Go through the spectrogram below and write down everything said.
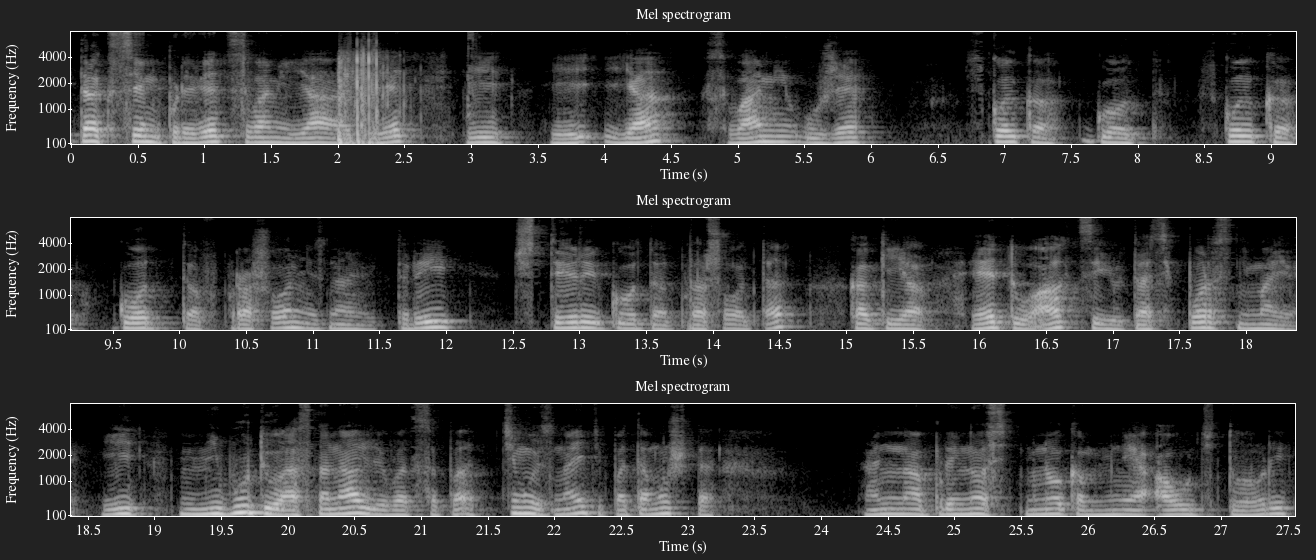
Итак, всем привет, с вами я, Ответ, и, и я с вами уже сколько год, сколько годов прошло, не знаю, три, четыре года прошло, да, как я эту акцию до сих пор снимаю. И не буду останавливаться, почему, знаете, потому что она приносит много мне аудитории,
